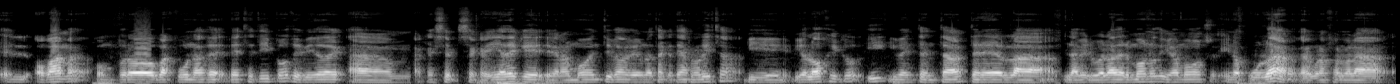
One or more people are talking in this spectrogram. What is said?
el Obama compró vacunas de, este tipo debido a, que se, creía de que, en algún momento iba a haber un ataque terrorista biológico y iba a intentar tener la, la viruela del mono, digamos, inocular de alguna forma la,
